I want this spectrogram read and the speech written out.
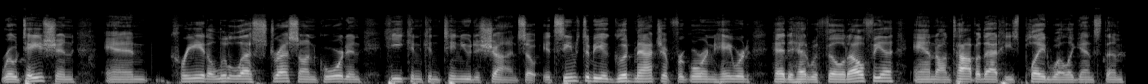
rotation and create a little less stress on Gordon, he can continue to shine. So it seems to be a good matchup for Gordon Hayward head to head with Philadelphia. And on top of that, he's played well against them.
